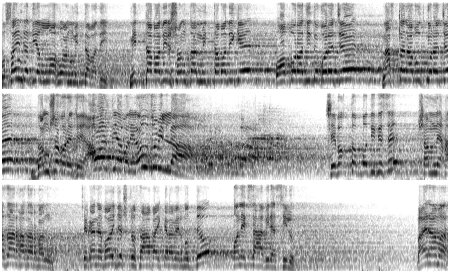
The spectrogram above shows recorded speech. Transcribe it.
হুসাইন রাদিয়াল্লাহু আনহু মিথ্যাবাদী। মিথ্যাবাদীর সন্তান মিথ্যাবাদীকে অপরাজিত করেছে, নাস্তানাবুদ করেছে, ধ্বংস করেছে। আওয়াজ দিয়া বলেন আউজুবিল্লাহ সে বক্তব্য দিতেছে, সামনে হাজার হাজার মানুষ। সেখানে বয়োজ্যেষ্ঠ সাহাবাই কেরামের মধ্যেও অনেক সাহাবিরা ছিল। বাইরে আমার,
